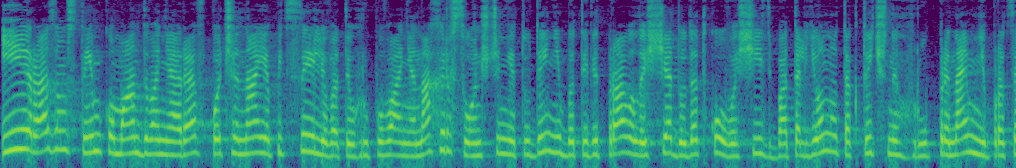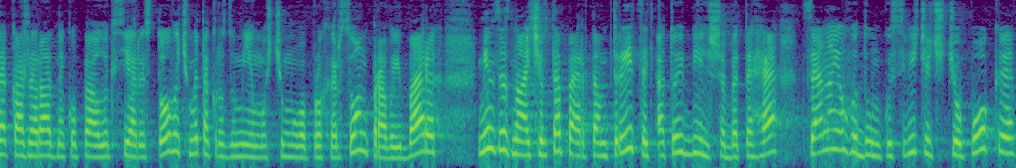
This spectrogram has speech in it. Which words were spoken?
І разом з тим командування РФ починає підсилювати угрупування на Херсонщині. Туди нібито відправили ще додатково шість батальйонно-тактичних груп. Принаймні про це каже радник ОП Олексій Арестович. Ми так розуміємо, що мова про Херсон, правий берег. Він зазначив, тепер там 30, а то й більше БТГ. Це на його думку свідчить, що поки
